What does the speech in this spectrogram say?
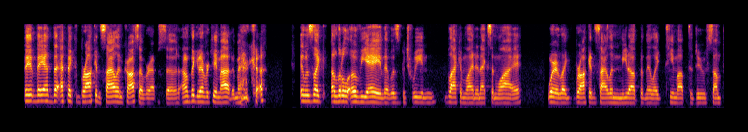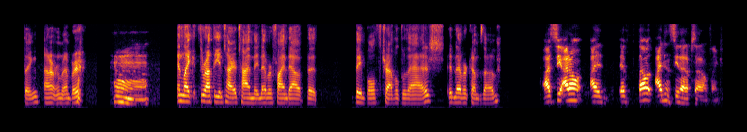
They they had the epic Brock and Cilan crossover episode. I don't think it ever came out in America. It was like a little OVA that was between Black and White and X and Y, where like Brock and Cilan meet up and they like team up to do something. I don't remember. Hmm. And like throughout the entire time, they never find out that they both traveled with Ash. It never comes up. I see. I don't. I if that was, I didn't see that episode. I don't think.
